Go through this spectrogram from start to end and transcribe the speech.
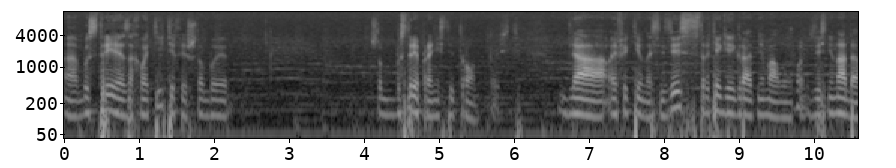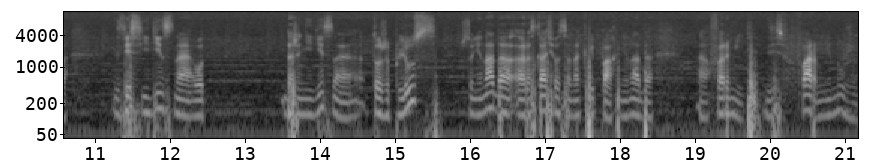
э, быстрее захватить их и чтобы чтобы быстрее пронести трон. То есть для эффективности. Здесь стратегия играет немалую роль. Здесь не надо... Здесь единственное, вот даже не единственное, тоже плюс, что не надо раскачиваться на крипах, не надо а, фармить. Здесь фарм не нужен.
